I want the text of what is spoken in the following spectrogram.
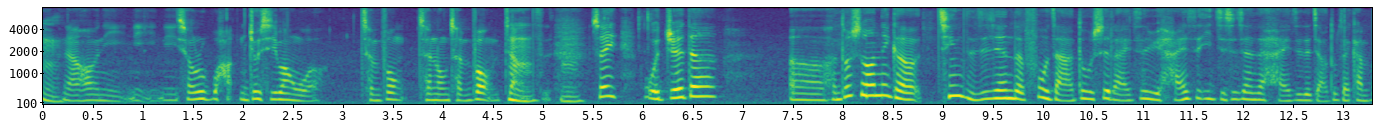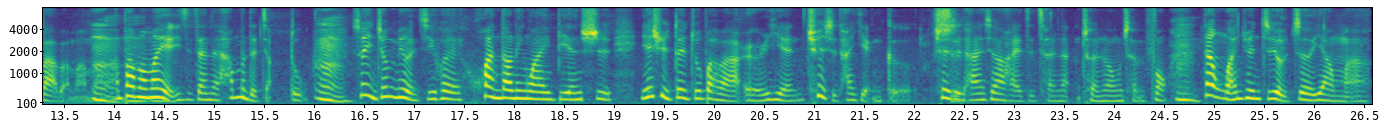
嗯，然后你你你收入不好，你就希望我成凤成龙成凤这样子。嗯，嗯，所以我觉得。呃，很多时候那个亲子之间的复杂度是来自于孩子一直是站在孩子的角度在看爸爸妈妈，嗯，爸爸妈妈也一直站在他们的角度，嗯，所以你就没有机会换到另外一边。是，也许对猪爸爸而言，确实他严格，确实他希望孩子成成龙成凤，嗯，但完全只有这样吗？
